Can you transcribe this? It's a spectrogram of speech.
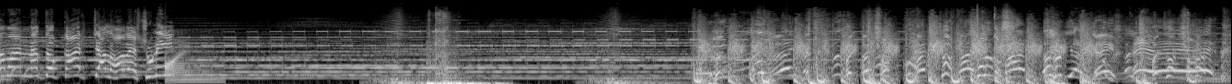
আমার না তো কার চাল হবে শুনি এই, এই, এই, এই।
